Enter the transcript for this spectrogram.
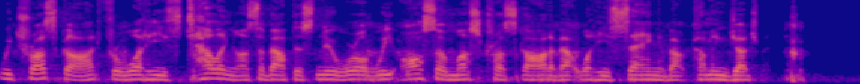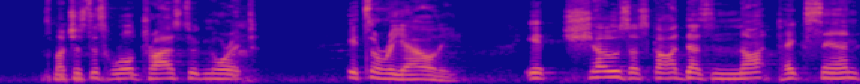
we trust God for what He's telling us about this new world, we also must trust God about what He's saying about coming judgment. As much as this world tries to ignore it, it's a reality. It shows us God does not take sin,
